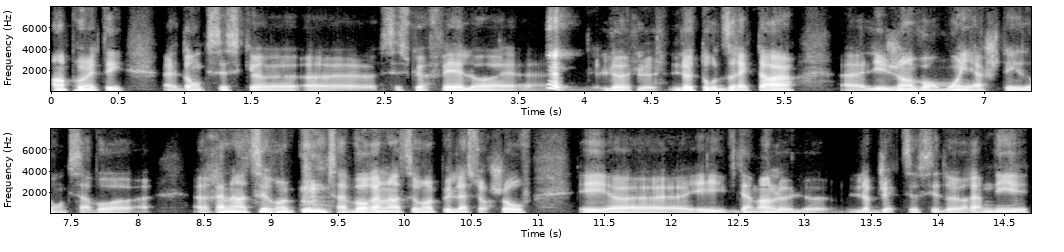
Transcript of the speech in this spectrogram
emprunter. donc, c'est ce, que, c'est ce que fait là, le, taux directeur. les gens vont moins acheter, donc ça va ralentir un, ça va ralentir un peu la surchauffe. Et, évidemment, l'objectif, c'est de ramener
